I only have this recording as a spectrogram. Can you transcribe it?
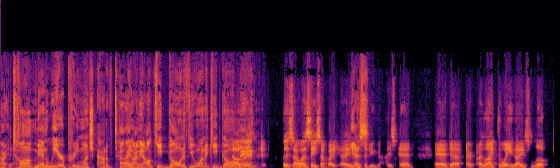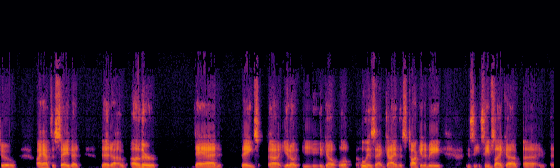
All right, Tom, man, we are pretty much out of time. I mean, I'll keep going if you want to keep going, No, man. listen, listen, I want to say something. I, I Yes. listen to you guys, and and uh, I, I like the way you guys look too. I have to say that that uh, other dad things, uh, you know, you go, well, who is that guy that's talking to me? Is he seems like a, a, a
